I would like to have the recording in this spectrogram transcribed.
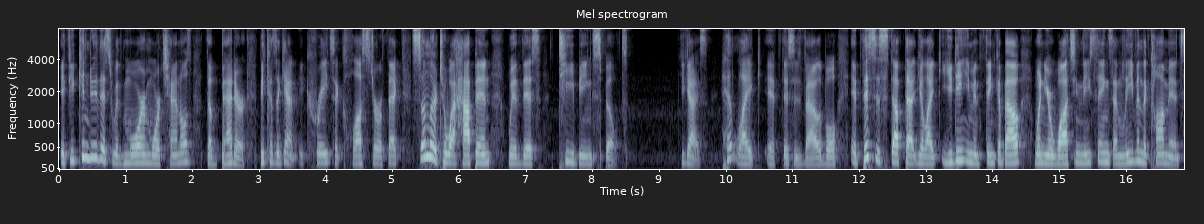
If you can do this with more and more channels, the better. Because again, it creates a cluster effect similar to what happened with this tea being spilt. You guys, hit like if this is valuable. If this is stuff that you're like you didn't even think about when you're watching these things, and leave in the comments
